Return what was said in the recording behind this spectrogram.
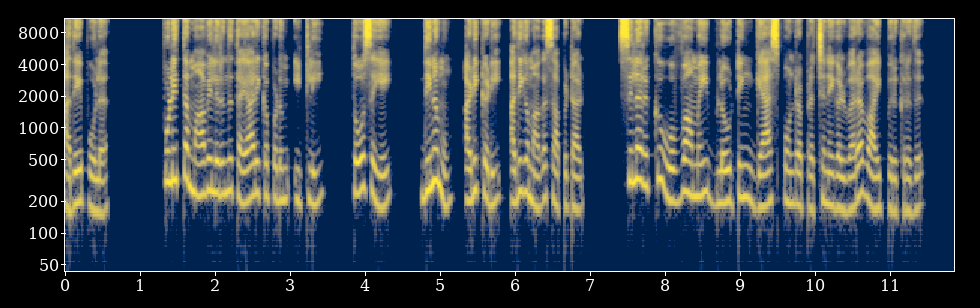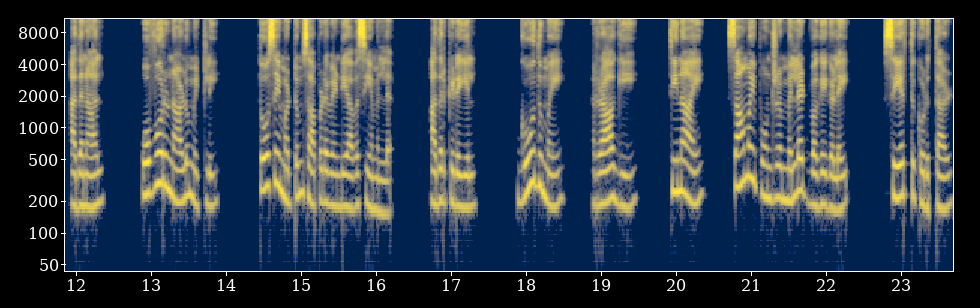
அதேபோல புளித்த மாவிலிருந்து தயாரிக்கப்படும் இட்லி தோசையை தினமும் அடிக்கடி அதிகமாக சாப்பிட்டாள் சிலருக்கு ஒவ்வாமை ப்ளோட்டிங் கேஸ் போன்ற பிரச்சனைகள் வர வாய்ப்பு இருக்கிறது. அதனால் ஒவ்வொரு நாளும் இட்லி தோசை மட்டும் சாப்பிட வேண்டிய அவசியமில்ல. அதற்கிடையில் கோதுமை ராகி தினாய் சாமை போன்ற மில்லட் வகைகளை சேர்த்து கொடுத்தால்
